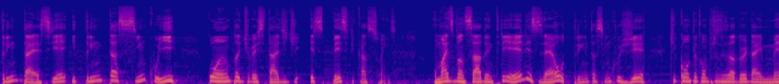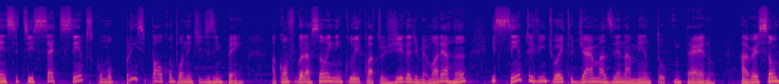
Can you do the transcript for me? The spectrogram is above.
30SE e 35i, com ampla diversidade de especificações. O mais avançado entre eles é o 35G, que conta com o processador da Dimensity 700 como principal componente de desempenho. A configuração ainda inclui 4 GB de memória RAM e 128 de armazenamento interno. A versão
